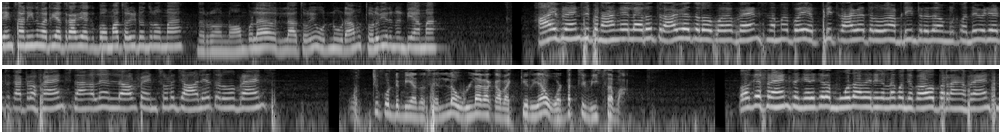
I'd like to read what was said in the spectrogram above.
ஜெயின்ஸா நீனு வரியா? திராவியாக்கு போமா? தொழிட்டு வந்துருவோமா? இந்த நோம்புல எல்லா தொழிலும் ஒன்று விடாம தொழுவீர நண்டியாமா ஹாய் ஃப்ரெண்ட்ஸ் இப்போ நாங்க எல்லாரும் திராவியா தலவு போறோம். ஃப்ரெண்ட்ஸ் நம்ம போய் எப்படி திராவியா தலவு அப்படின்றத உங்களுக்கு வந்து வீடியோ எடுத்து காட்டுறோம். ஃப்ரெண்ட்ஸ் நாங்களே எல்லா ஃப்ரெண்ட்ஸோட ஜாலியாக தருவோம் ஃப்ரெண்ட்ஸ் ஒச்சு கொண்டு போய் அந்த செல்லை உள்ளடக்க வைக்கிறியா? உடச்சி வீசவா? ஓகே ஃப்ரெண்ட்ஸ் இங்க இருக்கிற மூதாதையர்கள்லாம் கொஞ்சம் கோவப்படுறாங்க ஃப்ரெண்ட்ஸ்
